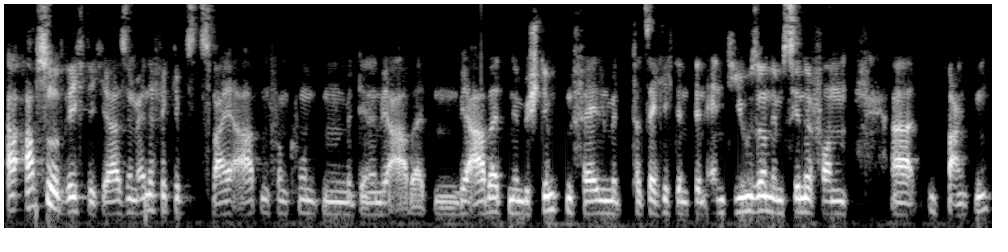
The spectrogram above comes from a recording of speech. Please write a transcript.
Absolut richtig, ja. Also im Endeffekt gibt es zwei Arten von Kunden, mit denen wir arbeiten. Wir arbeiten in bestimmten Fällen mit tatsächlich den, den End-Usern im Sinne von äh, Banken.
